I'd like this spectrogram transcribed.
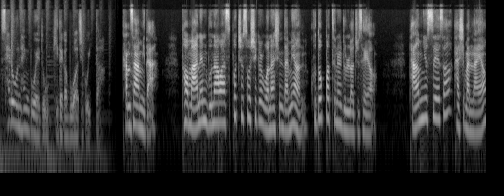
새로운 행보에도 기대가 모아지고 있다. 감사합니다. 더 많은 문화와 스포츠 소식을 원하신다면 구독 버튼을 눌러주세요. 다음 뉴스에서 다시 만나요.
